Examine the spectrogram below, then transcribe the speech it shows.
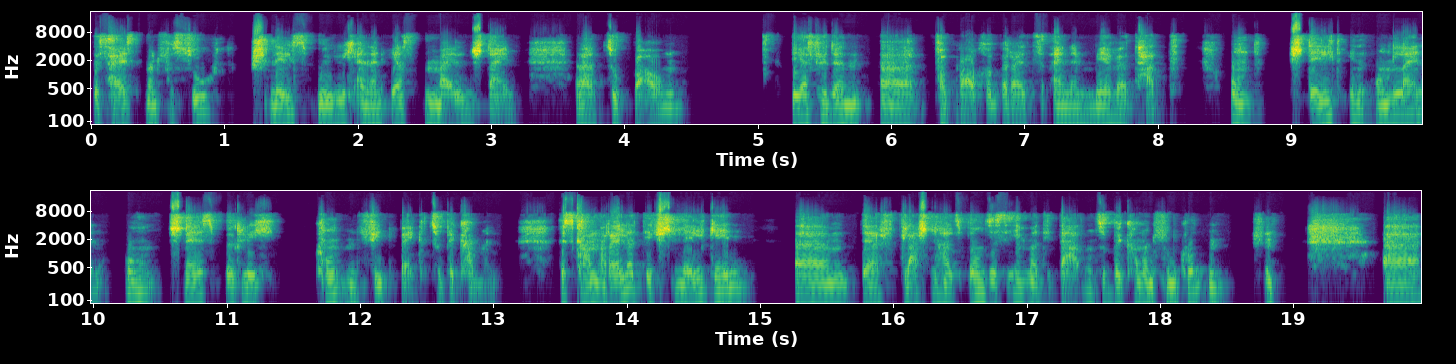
Das heißt, man versucht schnellstmöglich einen ersten Meilenstein äh, zu bauen, der für den äh, Verbraucher bereits einen Mehrwert hat und stellt ihn online, um schnellstmöglich Kundenfeedback zu bekommen. Das kann relativ schnell gehen. Ähm, der Flaschenhals bei uns ist immer, die Daten zu bekommen vom Kunden. äh,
